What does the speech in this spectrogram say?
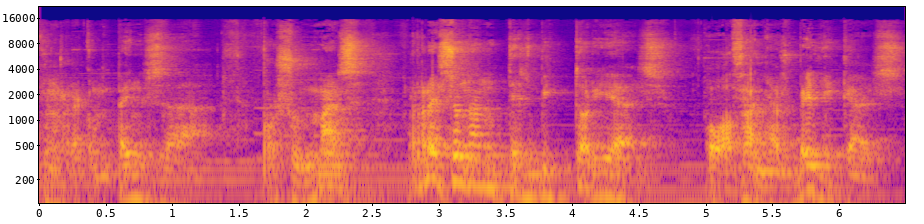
en recompensa por sus más resonantes victorias o hazañas bélicas.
